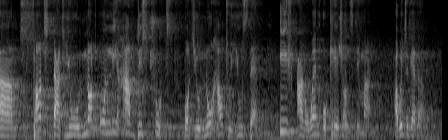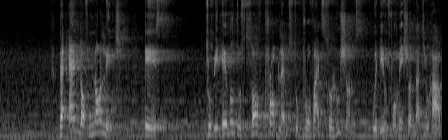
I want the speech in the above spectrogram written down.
um, such that you not only have these truths, but you know how to use them if and when occasions demand. Are we together? The end of knowledge is to be able to solve problems, to provide solutions with the information that you have.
